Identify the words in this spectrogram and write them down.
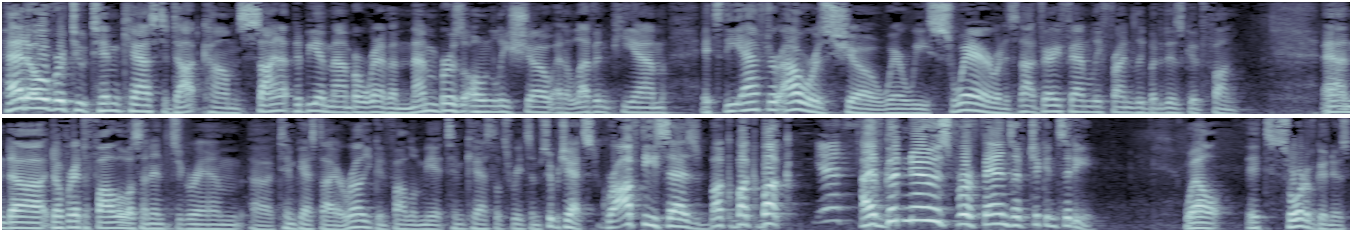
Head over to timcast.com, sign up to be a member. We're going to have a members only show at 11 p.m. It's the after hours show where we swear and it's not very family friendly, but it is good fun. And uh, don't forget to follow us on Instagram, uh, TimCastIRL. You can follow me at TimCast. Let's read some super chats. Grofty says, "Buck, buck, buck." Yes. I have good news for fans of Chicken City. Well, it's sort of good news.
